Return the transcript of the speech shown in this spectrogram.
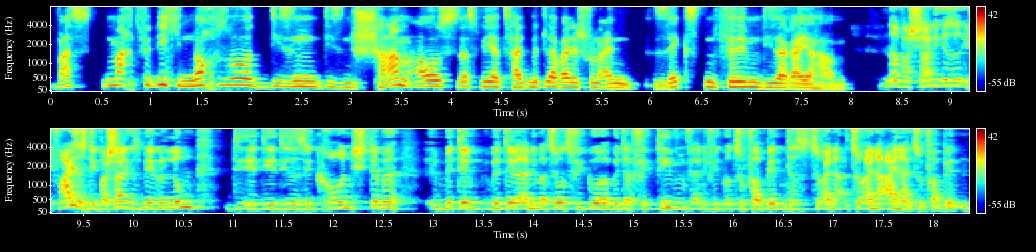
Was macht für dich noch so diesen, diesen Charme aus, dass wir jetzt halt mittlerweile schon einen sechsten Film dieser Reihe haben? Na, wahrscheinlich ist es, ich weiß es nicht, wahrscheinlich ist es mir gelungen, die, die, diese Synchronstimme mit dem, mit der Animationsfigur, mit der fiktiven Figur zu verbinden, das zu einer, zu einer Einheit zu verbinden.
